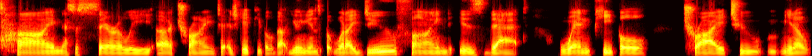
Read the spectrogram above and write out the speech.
time necessarily uh, trying to educate people about unions, but what I do find is that when people try to you know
